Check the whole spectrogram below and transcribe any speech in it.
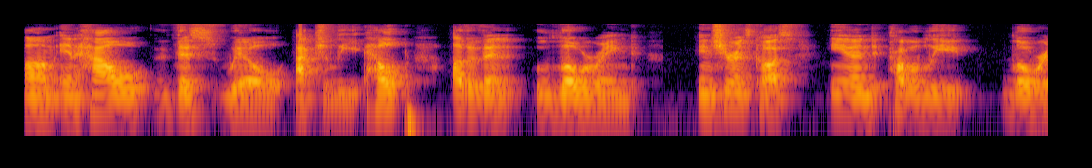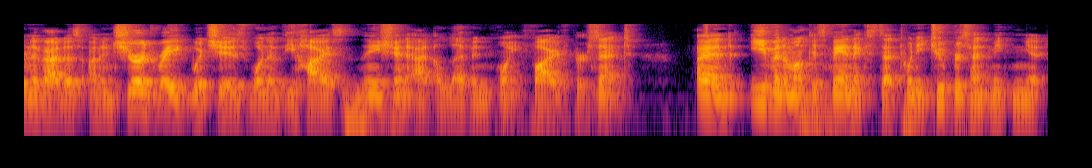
um, and how this will actually help, other than lowering insurance costs and probably lower Nevada's uninsured rate, which is one of the highest in the nation at 11.5%. And even among Hispanics, at 22%, making it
